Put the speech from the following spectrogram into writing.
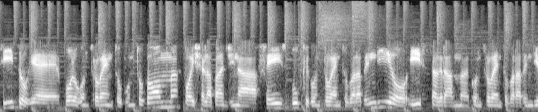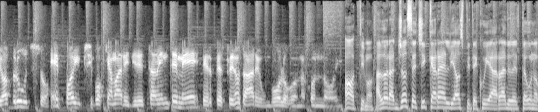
sito che è volocontrovento.com, poi c'è la pagina Facebook Controvento Parapendio, Instagram Controvento Parapendio Abruzzo e poi si può chiamare direttamente me per, per prenotare un volo con, con noi. Ottimo, allora Giose Ciccarelli ospite qui a Radio Delta 1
